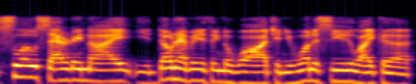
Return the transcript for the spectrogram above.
slow Saturday night, you don't have anything to watch and you want to see like a,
